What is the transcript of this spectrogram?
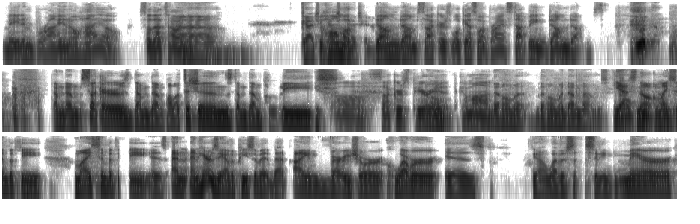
"Made in Bryan, Ohio." So that's how I know. Uh, gotcha. Gotcha. home of Dum Dum suckers. Well, guess what, Bryan? Stop being dumb dumbs. Dumb dumb suckers, dumb dumb politicians, dumb dumb police. Oh, suckers. Period. Come on. the home of the home of dumb dumbs. Yes, no, my dum-dums. sympathy, my sympathy is, and and here's the other piece of it that I am very sure whoever is you know, whether it's the city mayor,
